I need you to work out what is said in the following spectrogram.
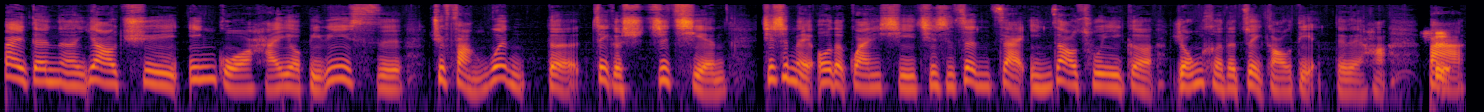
拜登呢要去英国还有比利时去访问的这个之前，其实美欧的关系其实正在营造出一个融合的最高点，对不对？哈，把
